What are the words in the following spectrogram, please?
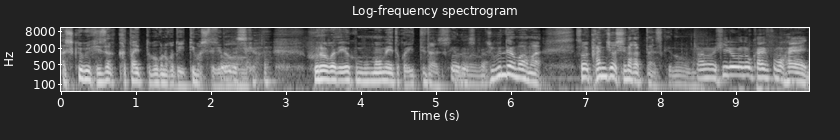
足首膝硬いって僕のこと言ってましたけど風呂場でよくもめとか言ってたんですけど自分ではまあまあそういう感じはしなかったんですけど。あの疲労の回復も早い。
